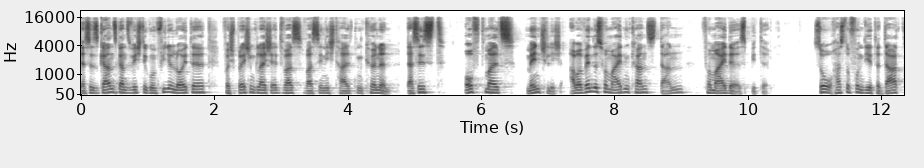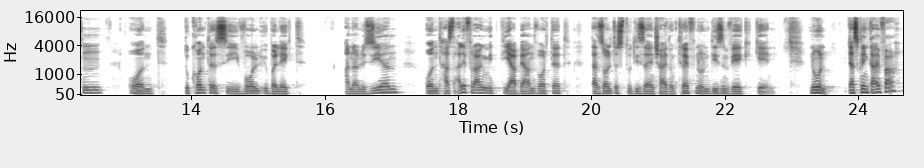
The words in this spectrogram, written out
Das ist ganz, ganz wichtig und viele Leute versprechen gleich etwas, was sie nicht halten können. Das ist oftmals menschlich, aber wenn du es vermeiden kannst, dann vermeide es bitte. So, hast du fundierte Daten und du konntest sie wohl überlegt analysieren und hast alle Fragen mit Ja beantwortet, dann solltest du diese Entscheidung treffen und diesen Weg gehen. Nun, das klingt einfach.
